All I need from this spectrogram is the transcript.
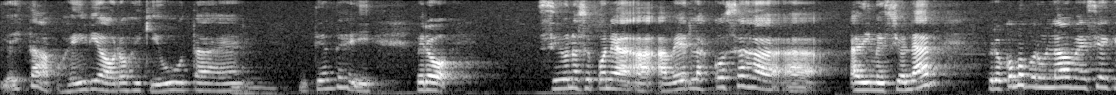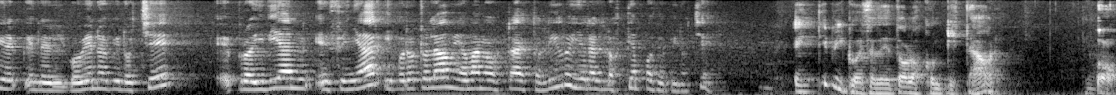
Y ahí estaba, pues iría Oroz y Kiuta, ¿eh? ¿entiendes? Y, pero si uno se pone a, ver las cosas, a, dimensionar, pero como por un lado me decía que en el gobierno de Pinochet eh, prohibían enseñar y por otro lado mi mamá me mostraba estos libros y eran los tiempos de Pinochet. Es típico ese de todos los conquistadores o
